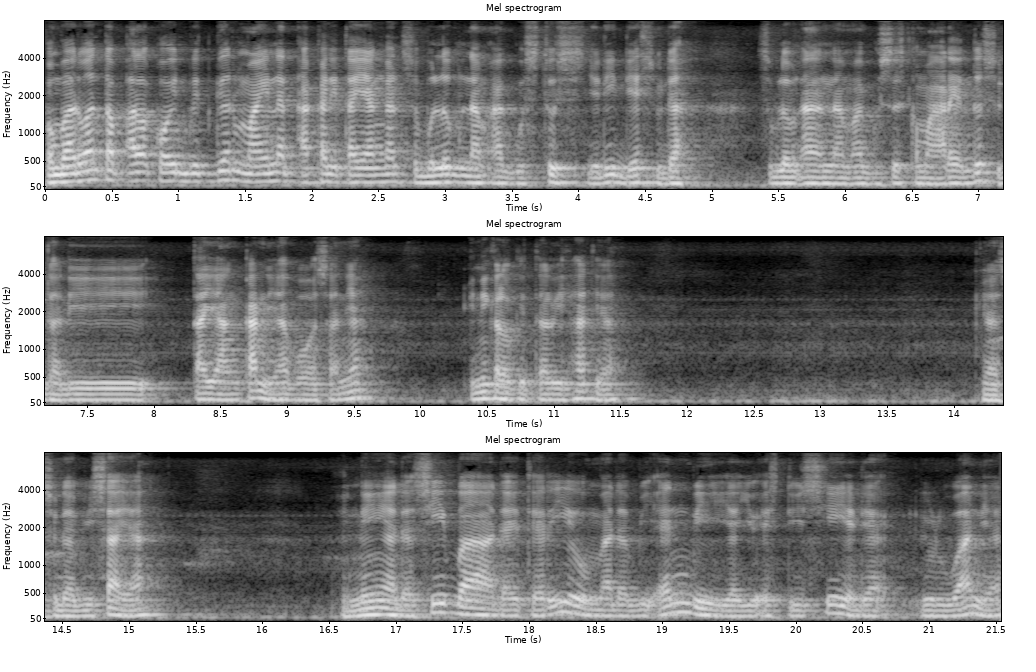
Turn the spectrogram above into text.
pembaruan top altcoin Bitger mainnet akan ditayangkan sebelum 6 Agustus. Jadi dia sudah sebelum 6 Agustus kemarin tuh sudah di tayangkan ya bahwasannya. Ini kalau kita lihat ya. Ya sudah bisa ya. Ini ada Shiba ada Ethereum ada BNB ya USDC ya dia duluan ya.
